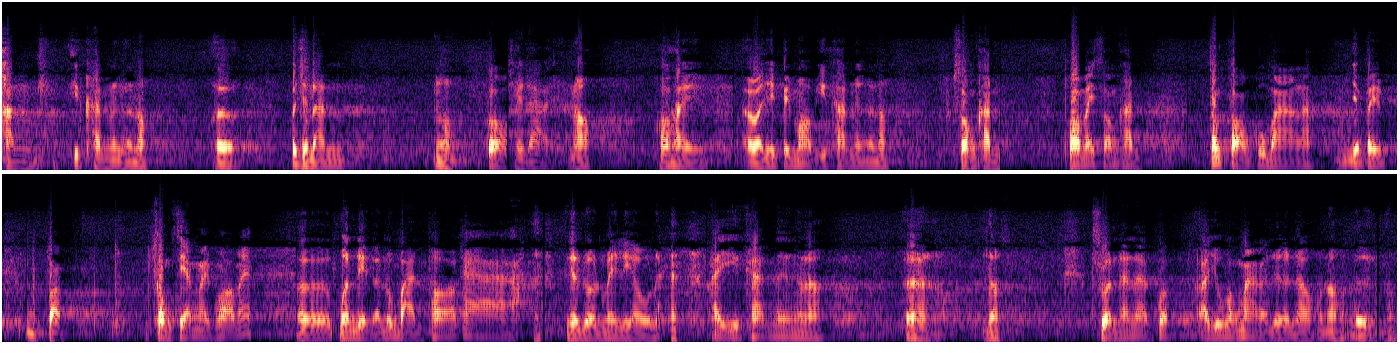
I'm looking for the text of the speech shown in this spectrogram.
คันอีกคันหนึ่งแล้วเนาะเออ เพราะฉะนั้นเนาะก็ใช้ได้เนาะขอให้วันนี้ไปมอบอีกคันหนึ่งอะเนาะสองคัน พอไหมสองคัน ต้องตอบกูมานะ อย่าไปตอบส่งเสียงหน่อยพอไหมเออเหมือนเด็กอนุบาลพอค่ะ เดี๋ยวโดนไม่เลียวเลยให้อีกคันหนึ่งเนาะเออเนาะ ส่วนนั้นนะพวกอายุมากๆก็เดินเอาเนาะเดินเนาะ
